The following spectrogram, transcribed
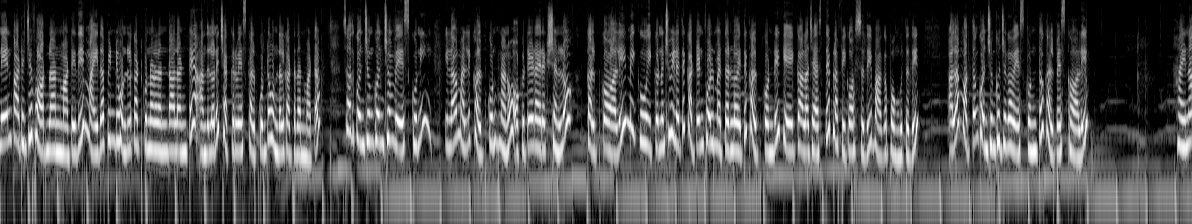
నేను పాటించే ఫార్ములా అనమాట ఇది. మైదా పిండి ఉండలు కట్టుకుని ఉండాలంటే అందులోనే చక్కెర వేసి కలుపుకుంటూ ఉండలు కట్టదనమాట సో అది కొంచెం కొంచెం వేసుకుని ఇలా మళ్ళీ కలుపుకుంటున్నాను. ఒకటే డైరెక్షన్లో కలుపుకోవాలి. మీకు ఇక్కడ నుంచి వీలైతే కట్ అండ్ ఫోల్డ్ మెథడ్లో అయితే కలుపుకోండి. కేక్ అలా చేస్తే ప్లఫీగా వస్తుంది బాగా పొంగుతుంది. అలా మొత్తం కొంచెం కొంచెంగా వేసుకుంటూ కలిపేసుకోవాలి. అయినా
